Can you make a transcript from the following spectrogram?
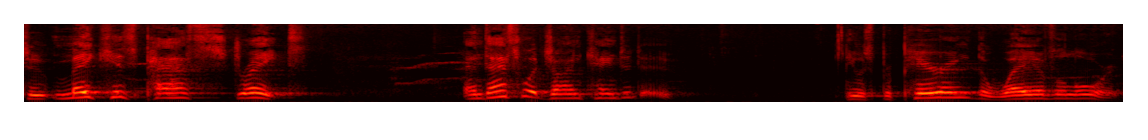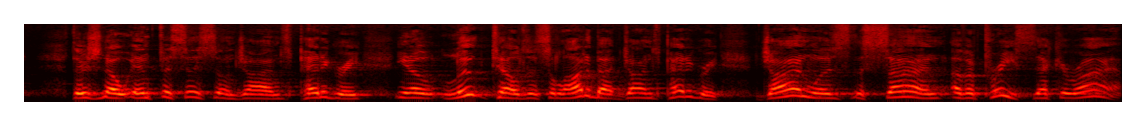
to make His path straight. And that's what John came to do. He was preparing the way of the Lord. There's no emphasis on John's pedigree. You know, Luke tells us a lot about John's pedigree. John was the son of a priest, Zechariah.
